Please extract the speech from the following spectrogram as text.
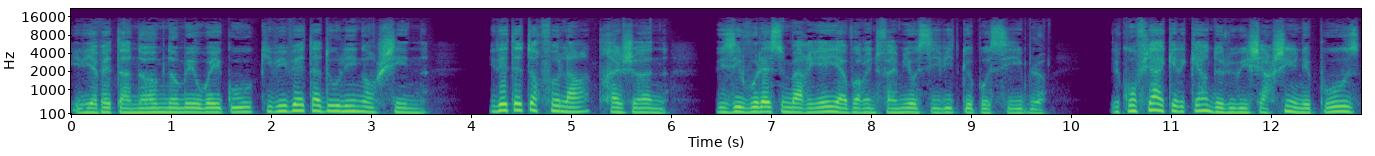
il y avait un homme nommé Weigu qui vivait à Duling en Chine. Il était orphelin, très jeune, puis il voulait se marier et avoir une famille aussi vite que possible. Il confia à quelqu'un de lui chercher une épouse,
